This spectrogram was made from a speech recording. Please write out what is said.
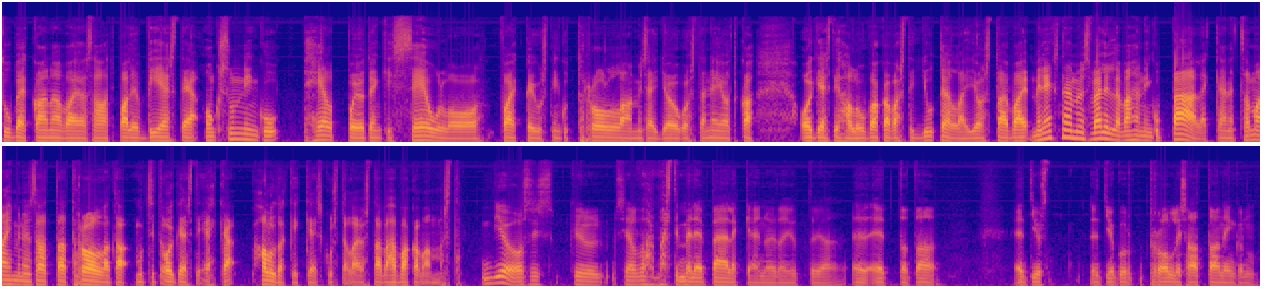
Tube-kanava ja saat paljon viestejä? Onko sun niinku helppo jotenkin seuloa vaikka just niinku trollaamisen joukosta ne, jotka oikeasti haluaa vakavasti jutella jostain, vai meneekö nämä myös välillä vähän niinku päällekkäin, että sama ihminen saattaa trollata, mutta sitten oikeasti ehkä halutakin keskustella jostain vähän vakavammasta? Joo, siis kyllä siellä varmasti menee päällekkäin noita juttuja, että et, tota, et just et joku trolli saattaa niinku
